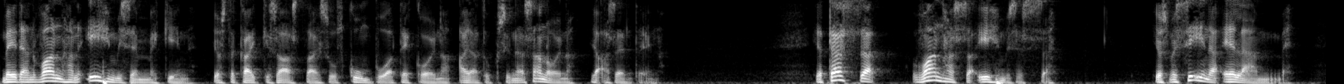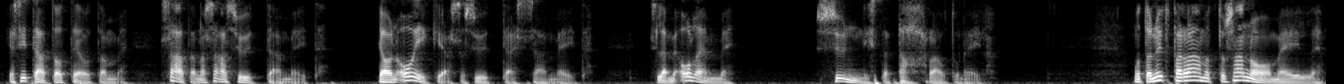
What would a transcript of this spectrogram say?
meidän vanhan ihmisemmekin, josta kaikki saastaisuus kumpua tekoina, ajatuksina, sanoina ja asenteina. Ja tässä vanhassa ihmisessä, jos me siinä elämme ja sitä toteutamme, saatana saa syyttää meitä ja on oikeassa syyttäessään meitä, sillä me olemme synnistä tahrautuneina. Mutta nytpä Raamattu sanoo meille,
